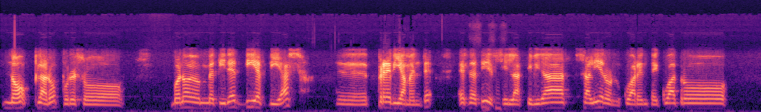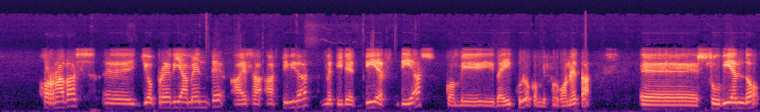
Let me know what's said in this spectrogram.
no, claro, por eso, bueno, me tiré 10 días eh, previamente. Es decir, si la actividad salieron 44 jornadas, eh, yo previamente a esa actividad me tiré 10 días con mi vehículo, con mi furgoneta, eh, subiendo,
